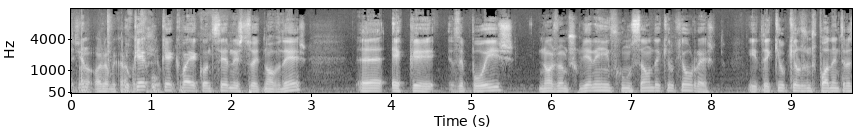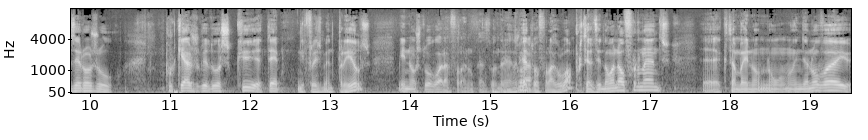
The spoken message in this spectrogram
Gente, Olha o, o, que é, o que é que vai acontecer nestes 8, 9, 10 uh, é que depois nós vamos escolher em função daquilo que é o resto e daquilo que eles nos podem trazer ao jogo porque há jogadores que, até infelizmente para eles, e não estou agora a falar no caso do André André, claro. estou a falar global, porque temos ainda o Anel Fernandes, uh, que também não, não, ainda não veio,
